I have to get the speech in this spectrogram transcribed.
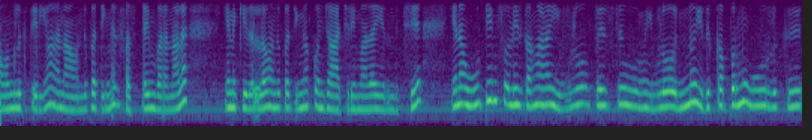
அவங்களுக்கு தெரியும். ஆனால் நான் வந்து பார்த்திங்கன்னா இது ஃபஸ்ட் டைம் வரனால எனக்கு இதெல்லாம் வந்து பார்த்திங்கன்னா கொஞ்சம் ஆச்சரியமாக தான் இருந்துச்சு. ஏன்னா ஊட்டின்னு சொல்லியிருக்காங்க. ஆனால் இவ்வளோ பெருசு இவ்வளோ இன்னும் இதுக்கப்புறமும் ஊர் இருக்குது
